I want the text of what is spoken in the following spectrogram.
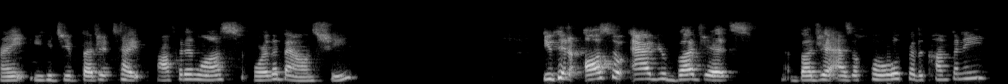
right? You could do budget type profit and loss or the balance sheet. You can also add your budgets, budget as a whole for the company,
